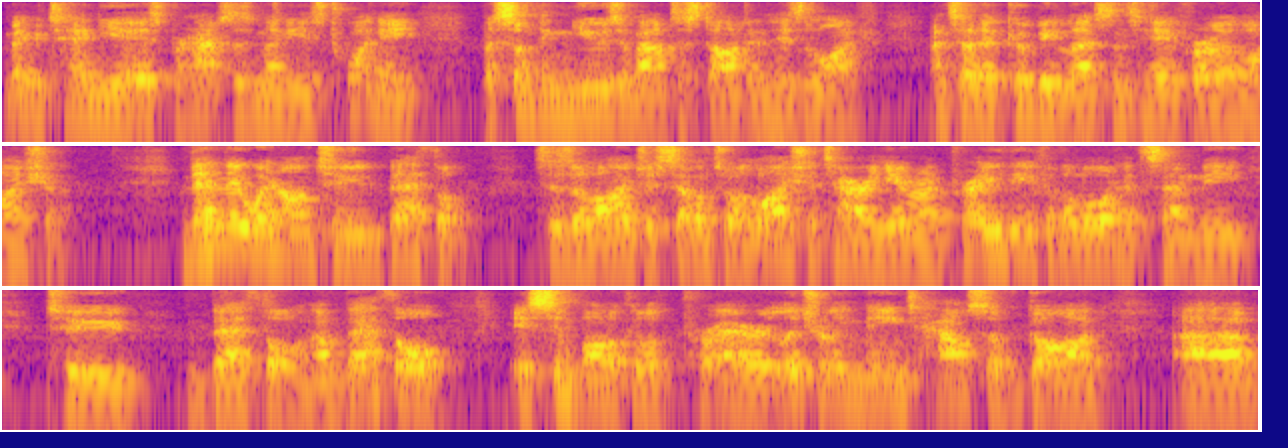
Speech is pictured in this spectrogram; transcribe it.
maybe 10 years, perhaps as many as 20, but something new is about to start in his life. And so there could be lessons here for Elisha. Then they went on to Bethel. It says Elijah said unto Elisha, Tarry here, I pray thee, for the Lord hath sent me to Bethel. Now, Bethel is symbolical of prayer. It literally means house of God, uh,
